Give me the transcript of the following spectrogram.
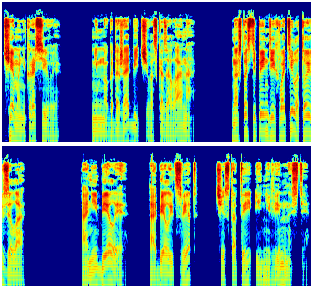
«Чем они красивые?» Немного даже обидчиво сказала она. «На что стипендии хватило, то и взяла». «Они белые, а белый цвет чистоты и невинности.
